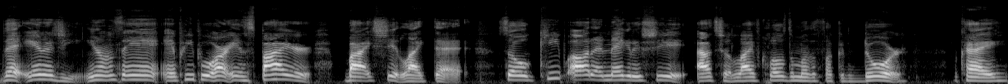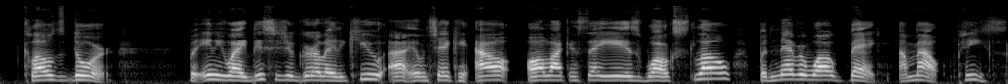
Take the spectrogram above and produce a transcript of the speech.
that energy you know what i'm saying? And people are inspired by shit like that. So keep all that negative shit out your life. Close the motherfucking door okay? Close the door. But anyway this is your girl lady q. I am checking out. All i can say is walk slow but never walk back. I'm out. Peace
